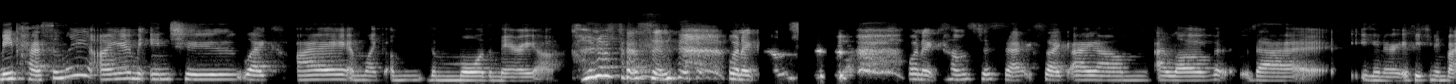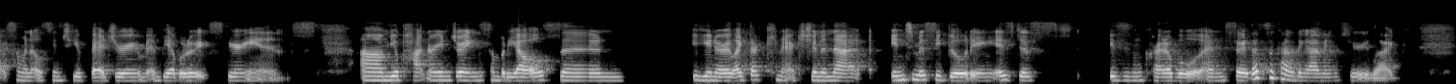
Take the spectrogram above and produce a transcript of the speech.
Me personally i am into like i am like a, the more the merrier kind of person when it comes to, when it comes to sex. Like i um i love that you know if you can invite someone else into your bedroom and be able to experience um, your partner enjoying somebody else and you know like that connection and that intimacy building is just is incredible. And so that's the kind of thing i'm into like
